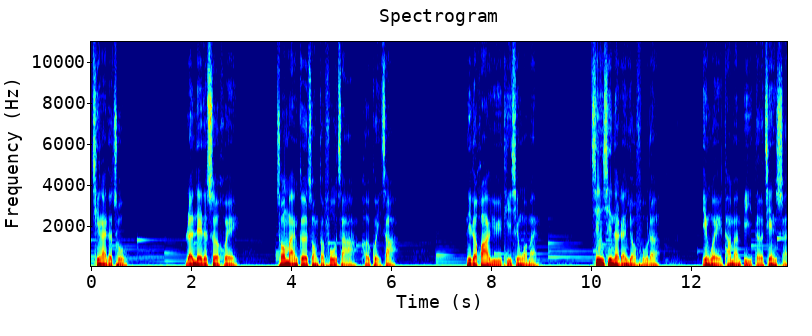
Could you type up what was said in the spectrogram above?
亲爱的主，人类的社会充满各种的复杂和诡诈。你的话语提醒我们：清心的人有福了，因为他们必得见神。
